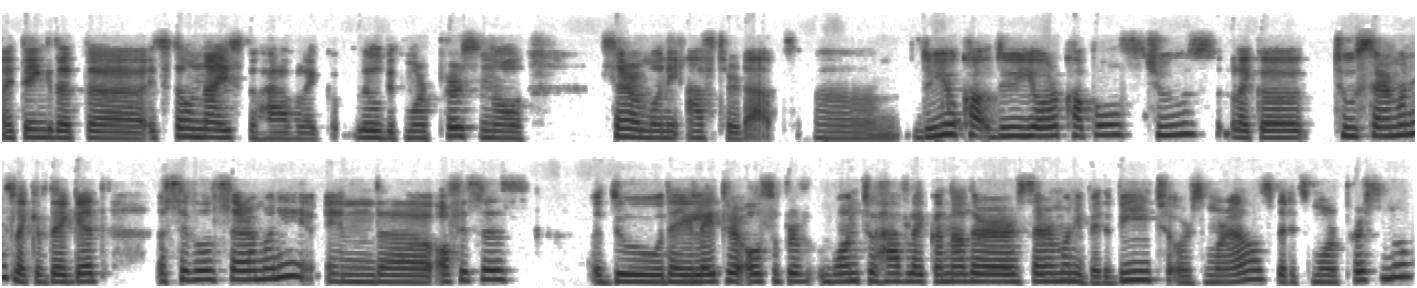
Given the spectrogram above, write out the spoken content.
i think that uh, it's still nice to have like a little bit more personal ceremony after that. Um, do you do your couples choose like a uh, two ceremonies? Like if they get a civil ceremony in the offices do they later also want to have like another ceremony by the beach or somewhere else that it's more personal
